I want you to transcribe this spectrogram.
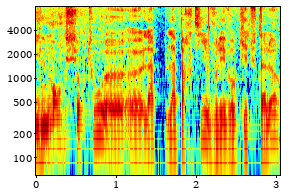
Il, manque surtout euh, euh, la, partie, vous l'évoquiez tout à l'heure,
